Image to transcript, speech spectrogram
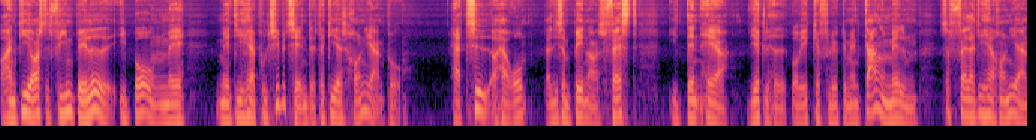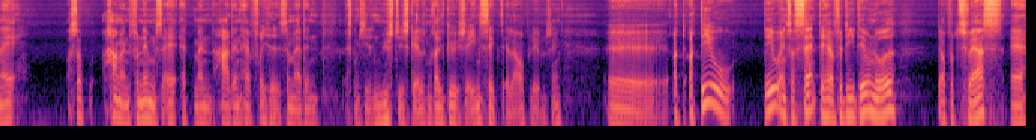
Og han giver også et fint billede i bogen med, med de her politibetjente, der giver os håndjern på. Her tid og her rum, der ligesom binder os fast i den her virkelighed, hvor vi ikke kan flygte. Men gang imellem, så falder de her håndjern af, og så har man en fornemmelse af, at man har den her frihed, som er den, hvad skal man sige, den mystiske eller den religiøse indsigt eller oplevelse. Ikke? Øh, og, og det, er jo, det er jo interessant det her, fordi det er jo noget, der på tværs af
